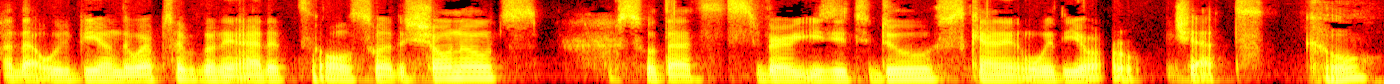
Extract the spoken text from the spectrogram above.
Uh, that will be on the website. We're going to add it also at the show notes, so that's very easy to do. Scan it with your chat. Cool.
